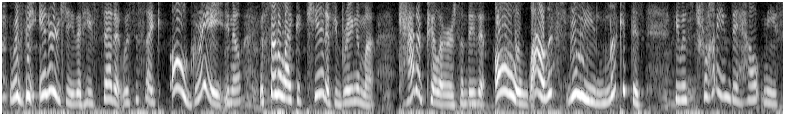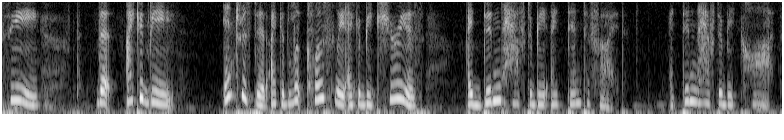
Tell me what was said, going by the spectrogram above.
it was the energy that he said. It was just like, oh, great, you know. It was sort of like a kid if you bring him a caterpillar or something. He said, oh, wow, let's really look at this. He was trying to help me see that I could be interested, I could look closely, I could be curious. I didn't have to be identified. I didn't have to be caught.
